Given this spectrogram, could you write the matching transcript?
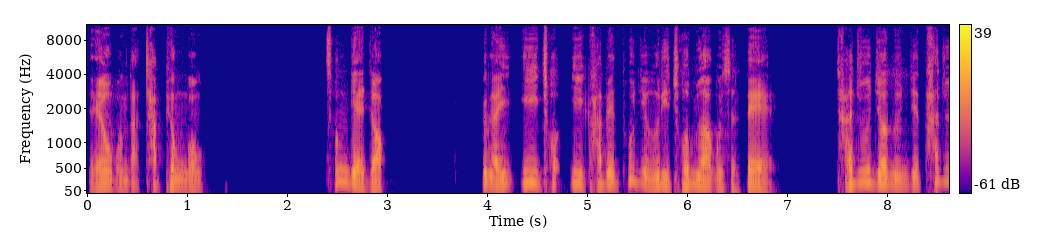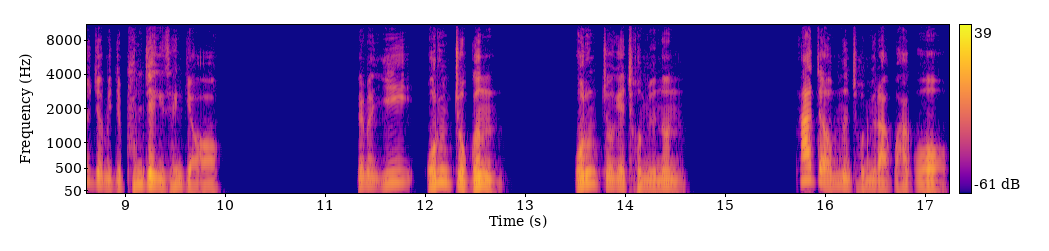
내어본다. 자평공 성계적. 그러니까 이, 이, 갑의 토지 을이 점유하고 있을 때 자주점유인지 타주점인지 분쟁이 생겨. 그러면 이 오른쪽은 오른쪽의 점유는 하자 없는 점유라고 하고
